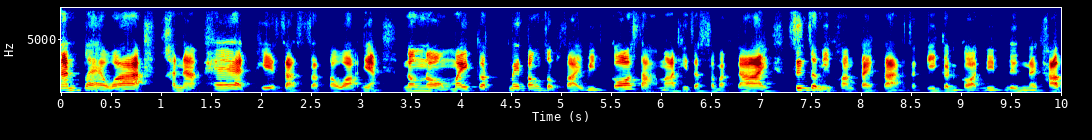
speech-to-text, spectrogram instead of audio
นั่นแปลว่าคณะแพทย์เภสัชสัตวะเนี่ยน้องๆไม่ก็ไม่ต้องจบสายวิทย์ก็สามารถที่จะสมัครได้ ซึ่งจะมีความแตกต่างจากปีก่อนๆนิดหนึ่งนะครับ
